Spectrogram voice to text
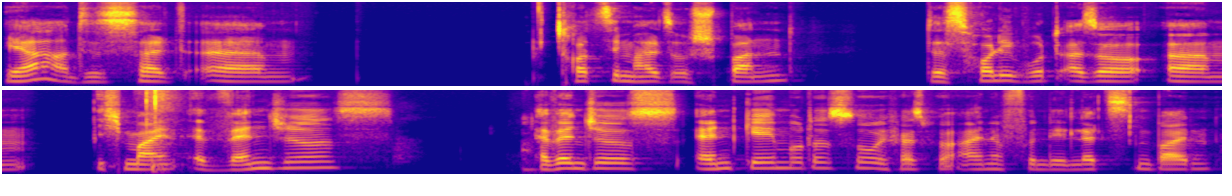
Ja, das ist halt ähm, trotzdem halt so spannend, dass Hollywood, also ähm, ich meine Avengers, Avengers Endgame oder so, ich weiß bei einer von den letzten beiden,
